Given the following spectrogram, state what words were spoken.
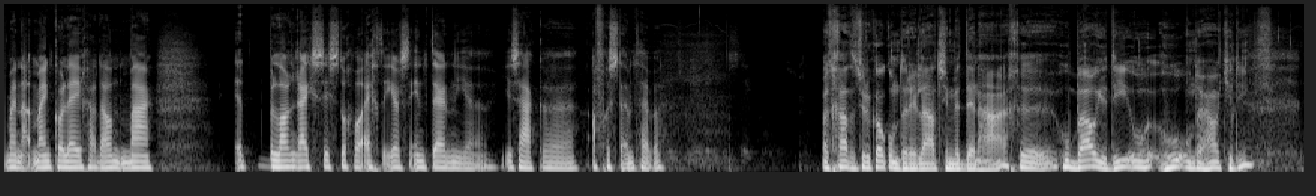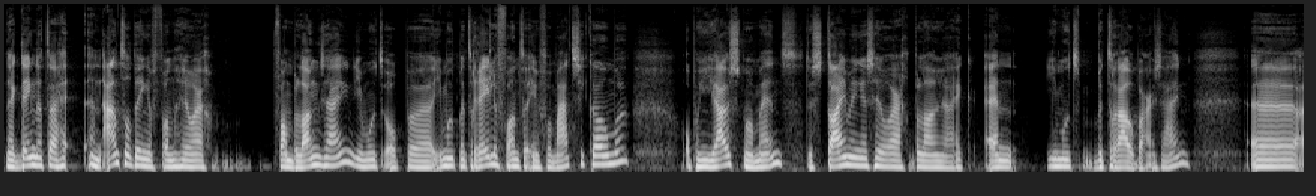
mijn, mijn collega dan. Maar het belangrijkste is toch wel echt eerst intern je, je zaken afgestemd hebben. Maar het gaat natuurlijk ook om de relatie met Den Haag. hoe bouw je die? Hoe, onderhoud je die? Nou, ik denk dat er een aantal dingen van heel erg van belang zijn. Je moet, op, je moet met relevante informatie komen op een juist moment. Dus timing is heel erg belangrijk. En je moet betrouwbaar zijn. Uh,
